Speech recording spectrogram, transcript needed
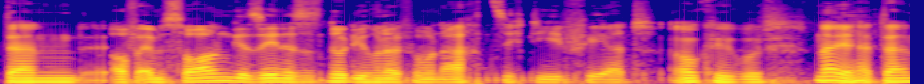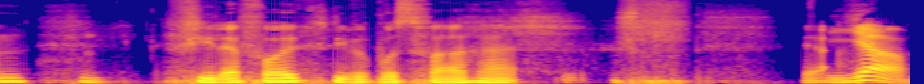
Dann, äh, auf Emshorn gesehen ist es nur die 185, die fährt. okay, gut. Naja, dann Hm. viel Erfolg, liebe Busfahrer. Ja. Ja.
